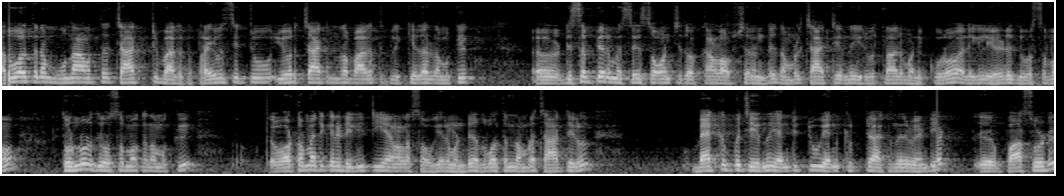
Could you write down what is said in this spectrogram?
അതുപോലെ തന്നെ മൂന്നാമത്തെ ചാറ്റ് ഭാഗത്ത് പ്രൈവസി ടു യുവർ ചാറ്റ് എന്നുള്ള ഭാഗത്ത് ക്ലിക്ക് ചെയ്താൽ നമുക്ക് ഡിസപ്പിയർ മെസ്സേജ് ഓൺ ചെയ്ത് വെക്കാനുള്ള ഓപ്ഷൻ ഉണ്ട്. നമ്മൾ ചാറ്റ് ചെയ്യുന്ന ഇരുപത്തിനാല് മണിക്കൂറോ അല്ലെങ്കിൽ ഏഴ് ദിവസമോ തൊണ്ണൂറ് ദിവസമോ ഒക്കെ നമുക്ക് ഓട്ടോമാറ്റിക്കലി ഡിലീറ്റ് ചെയ്യാനുള്ള സൗകര്യമുണ്ട്. അതുപോലെ തന്നെ നമ്മുടെ ചാറ്റുകൾ ബാക്കപ്പ് ചെയ്യുന്ന എൻ ടു എൻക്രിപ്റ്റ് ആക്കുന്നതിന് വേണ്ടി പാസ്വേഡ്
